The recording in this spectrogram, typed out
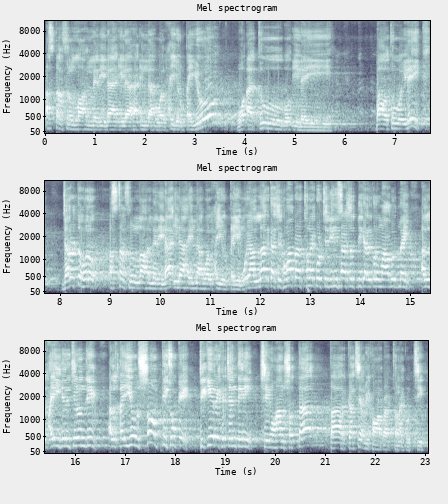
আল্লাযী লা হলো আল্লাহর কাছে ক্ষমা প্রার্থনা করছে কোনো নাই। সব কিছুকে টিকিয়ে রেখেছেন তিনি। সেই মহান সত্তা, তার কাছে আমি ক্ষমা প্রার্থনা করছি।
